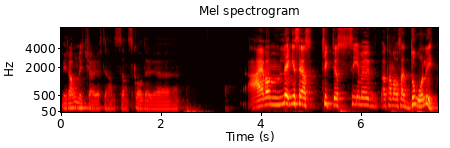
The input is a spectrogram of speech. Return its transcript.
med Raonic här efter hans, hans skador. eh. Nej, det var länge sedan jag tyckte jag ser mig att han var så här dålig.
